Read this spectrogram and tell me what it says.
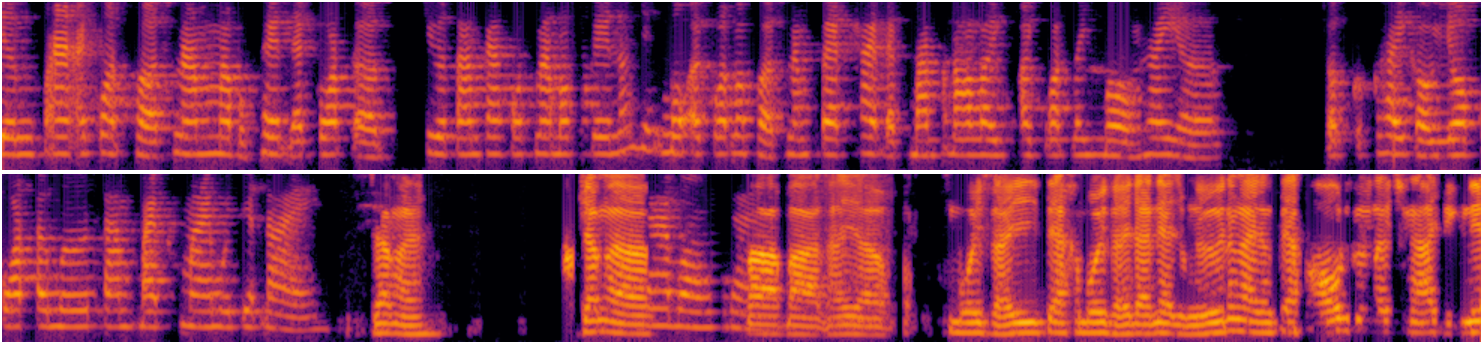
យើងផ្អាកឲ្យគាត់ប្រើថ្នាំមួយប្រភេទដែលគាត់អឺជឿតាមការឃោសនារបស់គេហ្នឹងយើងបកឲ្យគាត់មកប្រើថ្នាំពេទ្យខេត្តដែលបានផ្ដល់ឲ្យឲ្យគាត់វិញបងហើយអឺក៏ ហើយក៏យកគាត់ទៅមើលតាមបែបខ្មែរមួយទៀតដែរអញ្ចឹងហ៎អញ្ចឹងអឺចាបងចាបាទបាទហើយអឺក្មួយស្រីផ្ទះក្មួយស្រីដែលអ្នកជំងឺហ្នឹងហើយនឹងផ្ទះប្អូនគឺនៅឆ្ងាយពីគ្នា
